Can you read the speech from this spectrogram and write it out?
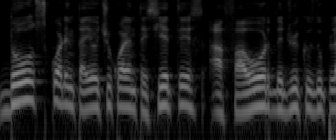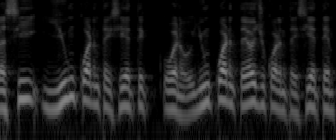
2.48-47 a favor de Dricus Duplessis y un 47, bueno, y un 48-47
